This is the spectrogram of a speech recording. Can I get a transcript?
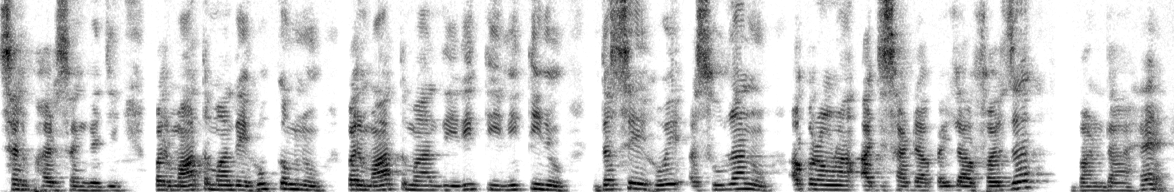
ਸਰਬ ਹਰ ਸੰਗਤ ਜੀ, ਪਰਮਾਤਮਾ ਦੇ ਹੁਕਮ ਨੂੰ ਪਰਮਾਤਮਾ ਦੀ ਰੀਤੀ ਨੀਤੀ ਨੂੰ ਦੱਸੇ ਹੋਏ ਅਸੂਲਾਂ ਨੂੰ ਅਪਣਾਉਣਾ ਅੱਜ ਸਾਡਾ ਪਹਿਲਾ ਫਰਜ਼ ਬਣਦਾ ਹੈ।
